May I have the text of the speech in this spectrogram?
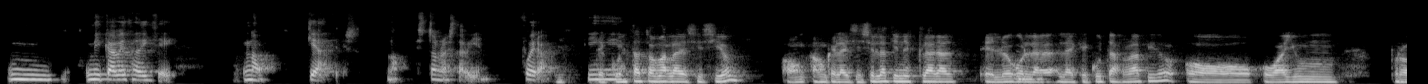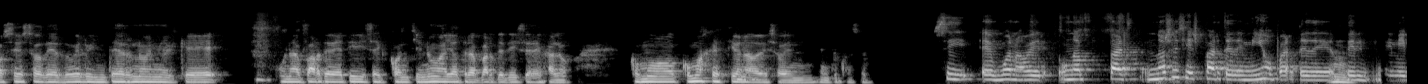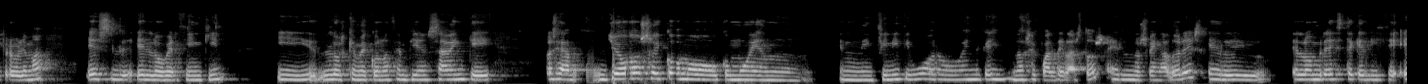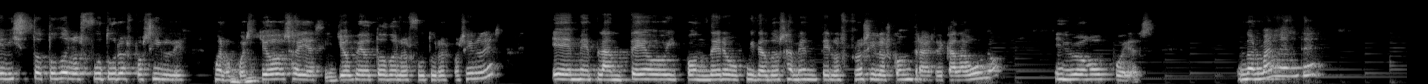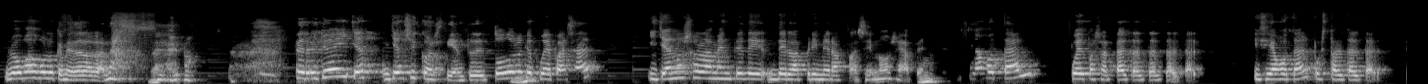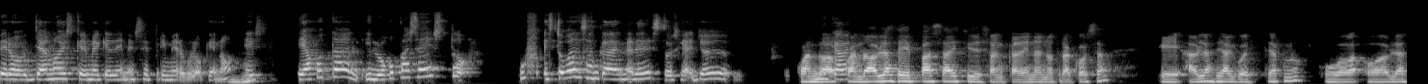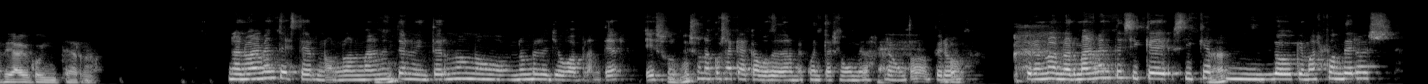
mm, mi cabeza dice, no, ¿qué haces? No, esto no está bien fuera. ¿Te cuesta tomar la decisión? Aunque la decisión la tienes clara, eh, luego la, ejecutas rápido o, hay un proceso de duelo interno en el que una parte de ti dice continúa y otra parte te dice déjalo. ¿Cómo, cómo has gestionado eso en, tu caso? Sí, eh, bueno, a ver, una no sé si es parte de mí o parte de, mm. de mi problema, es el overthinking. Y los que me conocen bien saben que o sea, yo soy como, como en, Infinity War o Endgame, no sé cuál de las dos, en Los Vengadores, el, hombre este que dice, he visto todos los futuros posibles. Bueno, pues yo soy así, yo veo todos los futuros posibles, eh, me planteo y pondero cuidadosamente los pros y los contras de cada uno y luego pues normalmente luego hago lo que me da la gana. pero, yo ahí ya, ya soy consciente de todo lo que puede pasar y ya no solamente de, la primera fase, ¿no? O sea, si hago tal, puede pasar tal, tal, tal, tal, tal. Y si hago tal, pues tal, tal, tal. Pero ya no es que me quede en ese primer bloque, ¿no? Es, si hago tal y luego pasa esto, uf, esto va a desencadenar esto. O sea, yo... Cuando, cuando hablas de pasa esto y desencadena en otra cosa, eh, ¿hablas de algo externo o, o hablas de algo interno? Normalmente externo, normalmente lo interno no, no, me lo llego a plantear. Eso es una cosa que acabo de darme cuenta según me lo has preguntado, pero, pero no, normalmente sí que, sí que lo que más pondero es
